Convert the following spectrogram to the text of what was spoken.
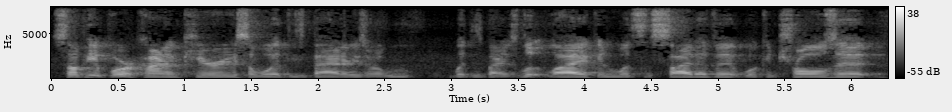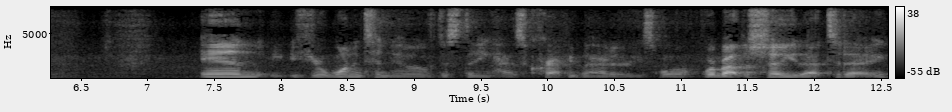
Some people are kind of curious on what these batteries are, what these batteries look like, and what's inside of it, what controls it, and if you're wanting to know if this thing has crappy batteries. Well, we're about to show you that today.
